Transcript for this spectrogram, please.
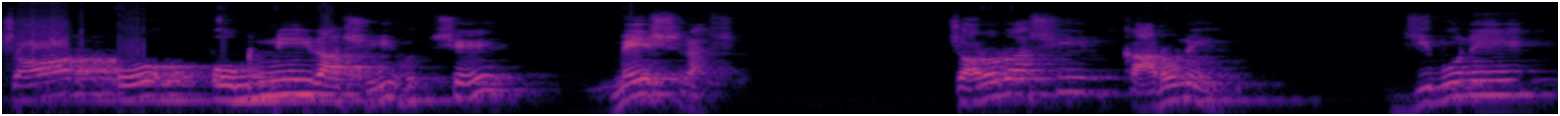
চর ও অগ্নি রাশি হচ্ছে মেষ রাশি। চররাশির কারণে জীবনে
